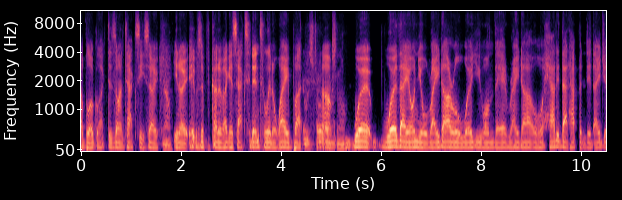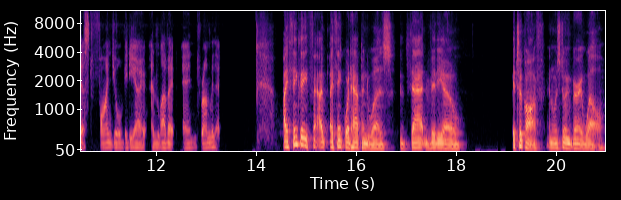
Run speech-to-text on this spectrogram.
a blog like Design Taxi. So, no. you know, it was a kind of, I guess, accidental in a way, but it was totally um, accidental. Were, were they on your radar or were you on their radar or how did that happen? Did they just find your video and love it and run with it? I think they, I think what happened was that video it took off and was doing very well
